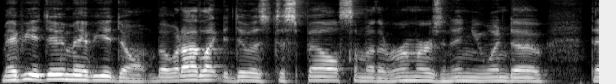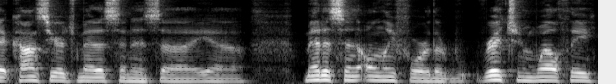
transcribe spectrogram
Maybe you do, maybe you don't. But what I'd like to do is dispel some of the rumors and innuendo that concierge medicine is a uh, medicine only for the rich and wealthy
